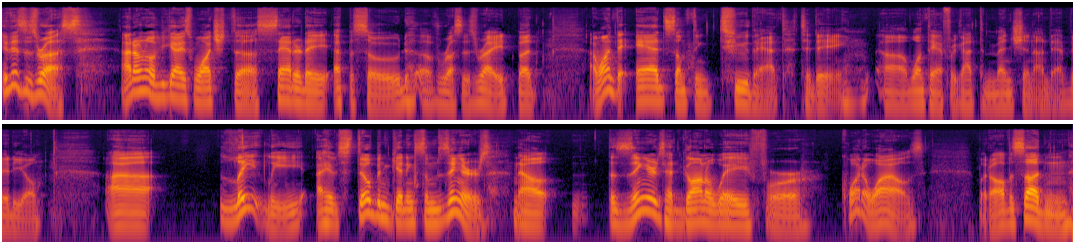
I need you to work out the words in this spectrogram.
Hey, this is Russ. I don't know if you guys watched the Saturday episode of Russ is Right, but I wanted to add something to that today. Uh, one thing I forgot to mention on that video. Uh, lately, I have still been getting some zingers. Now, the zingers had gone away for quite a while, but all of a sudden,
